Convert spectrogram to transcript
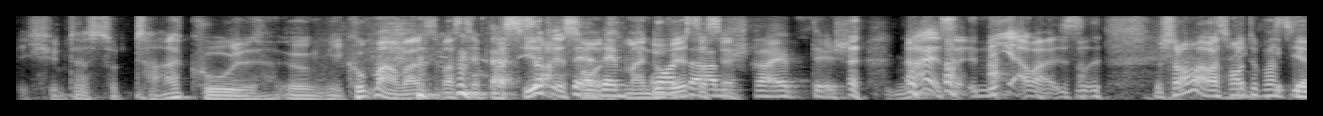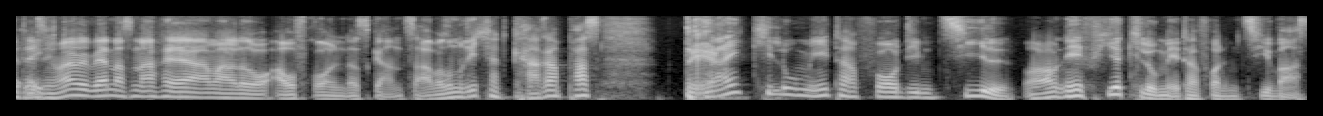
Ich finde das total cool irgendwie. Guck mal, was, was denn passiert ist heute. Ich meine, du wirst das ja. Schreibtisch. Nein, ist, nee, aber ist, schau mal, was heute passiert ist. Ich meine, wir werden das nachher mal so aufrollen, das Ganze. Aber so ein Richard Carapaz drei Kilometer vor dem Ziel, oh, nee, vier Kilometer vor dem Ziel war es,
